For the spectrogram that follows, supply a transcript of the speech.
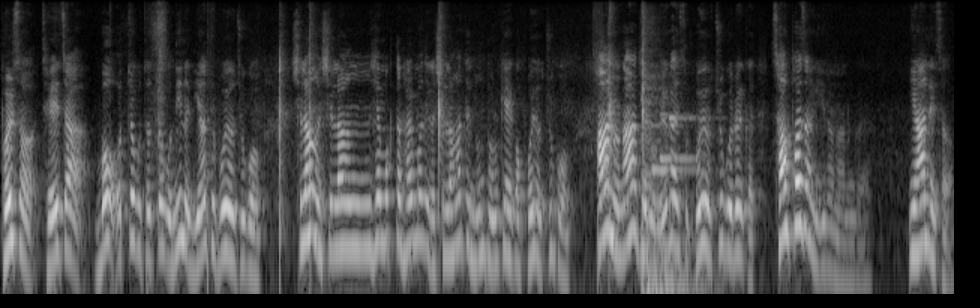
벌써 제자 뭐 어쩌고 저쩌고 니는 니한테 보여주고 신랑은 신랑 해먹던 할머니가 신랑한테 눈 돌게 해가 보여주고 아는 아들을 외가에서 보여주고 이러니까 산파장이 일어나는 거야. 이 안에서.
